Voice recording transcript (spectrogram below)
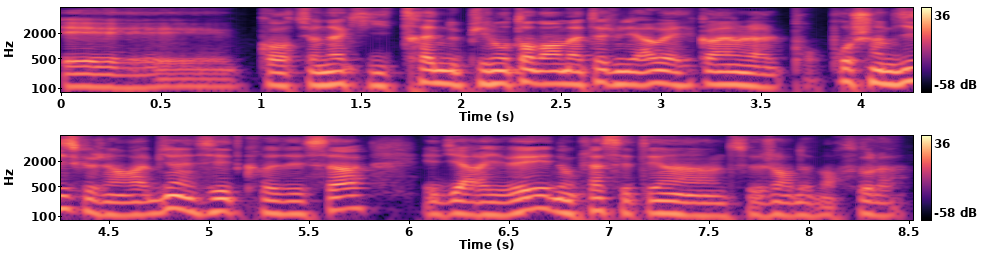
Et quand il y en a qui traînent depuis longtemps dans ma tête, je me dis, ah ouais, quand même, là, le prochain disque, j'aimerais bien essayer de creuser ça et d'y arriver. Donc là, c'était un de ce genre de morceaux-là.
